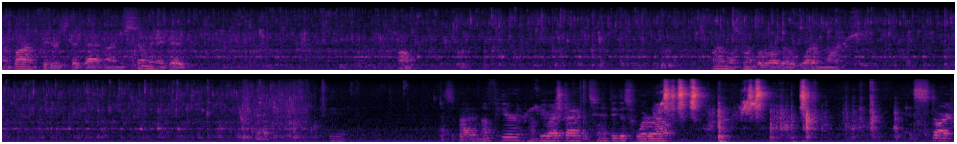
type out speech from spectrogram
My bottom feeders did that, and I'm assuming they did. Oh. I almost went below the watermark. That's about enough here. I'll be right back to empty this water out and start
